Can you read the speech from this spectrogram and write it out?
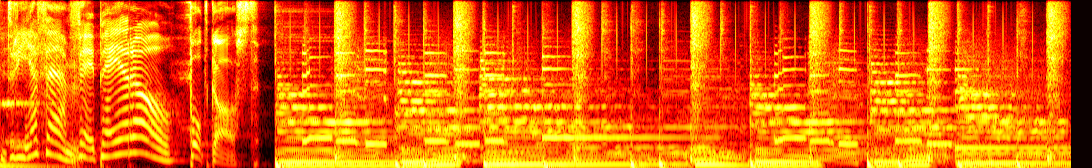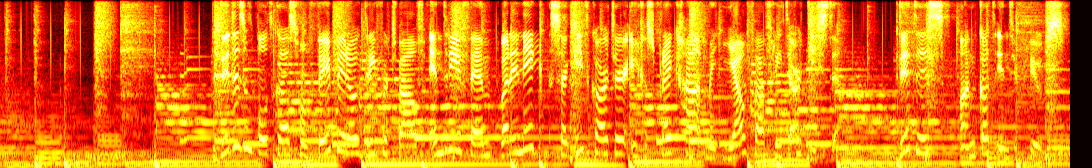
3FM, VPRO. Podcast. Dit is een podcast van VPRO 3 voor 12 en 3FM, waarin ik, Sagit Carter, in gesprek ga met jouw favoriete artiesten. Dit is Uncut Interviews.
